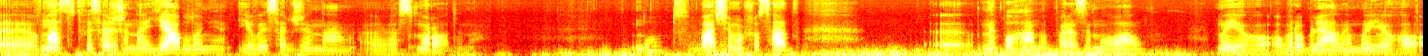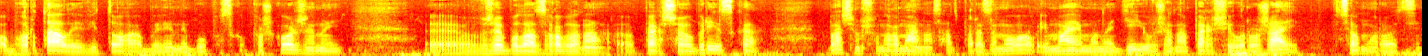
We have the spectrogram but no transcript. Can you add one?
Е, В нас тут висаджена яблуня і висаджена е, смородина. Ну, бачимо, що сад е, непогано перезимував. Ми його обробляли, ми його обгортали від того, аби він не був пошкоджений. Е, Вже була зроблена е, перша обрізка. Бачимо, що нормально сад перезимував і маємо надію вже на перший урожай в цьому році.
